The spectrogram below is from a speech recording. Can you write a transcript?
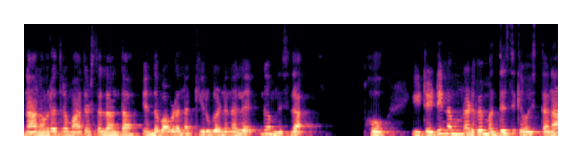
ನಾನು ಅವರ ಹತ್ರ ಮಾತಾಡ್ಸಲ್ಲ ಅಂತ ಎಂದವ ಅವಳನ್ನು ಕಿರುಗಣ್ಣನಲ್ಲೇ ಗಮನಿಸಿದ. ಹೋ, ಈ ಟೆಡ್ಡಿ ನಮ್ಮ ನಡುವೆ ಮಧ್ಯಸ್ಥಿಕೆ ವಹಿಸ್ತಾನಾ?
